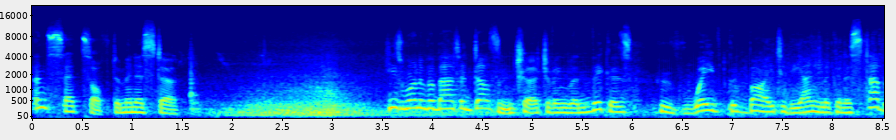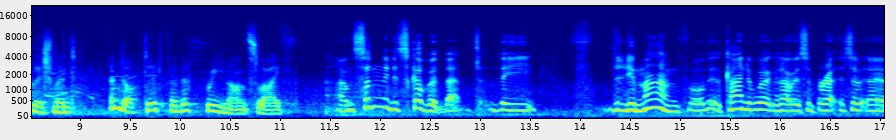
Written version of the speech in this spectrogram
and sets off to minister. He's one of about a dozen Church of England vicars who've waved goodbye to the Anglican establishment and opted for the freelance life. I suddenly discovered that the the demand for the kind of work that I was uh,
